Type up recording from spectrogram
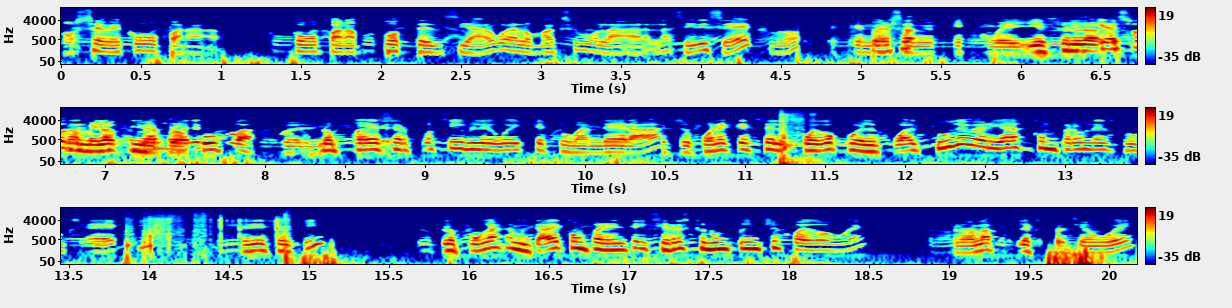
no se ve como para, como para potenciar, güey, a lo máximo la, la Series X, ¿no? Es que Pero esa- bien, güey. Y eso es, lo, que eso eso es a mí lo que me preocupa. Güey. No puede ser posible, güey, que tu bandera, que se supone que es el juego por el cual tú deberías comprar un Xbox X, Series X, lo pongas a mitad de conferencia y cierres con un pinche juego, güey. Perdón la, la expresión, güey.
